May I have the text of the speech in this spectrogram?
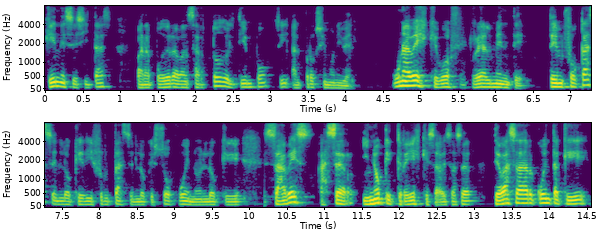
que necesitas para poder avanzar todo el tiempo ¿sí? al próximo nivel. Una vez que vos realmente te enfocás en lo que disfrutás, en lo que sos bueno, en lo que sabes hacer y no que crees que sabes hacer, te vas a dar cuenta que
